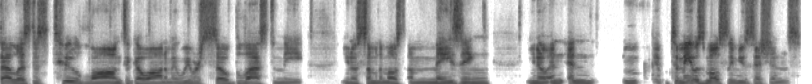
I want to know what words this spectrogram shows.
that list is too long to go on. I mean, we were so blessed to meet, you know, some of the most amazing, you know, and and it, to me it was mostly musicians.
